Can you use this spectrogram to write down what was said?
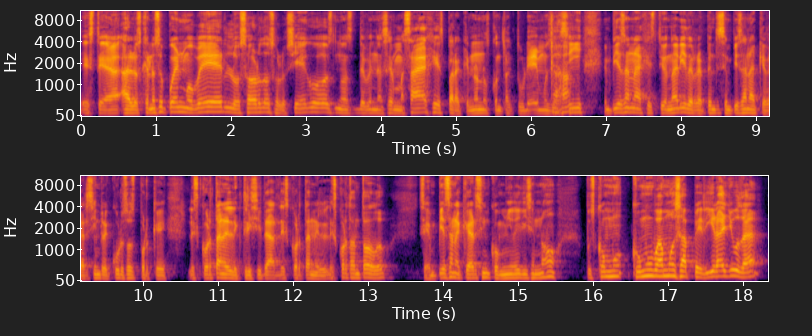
este, a, a los que no se pueden mover, los sordos o los ciegos, nos deben hacer masajes para que no nos contracturemos y Ajá. así. Empiezan a gestionar y de repente se empiezan a quedar sin recursos porque les cortan la electricidad, les cortan, el, les cortan todo, se empiezan a quedar sin comida y dicen, no, pues ¿cómo, cómo vamos a pedir ayuda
